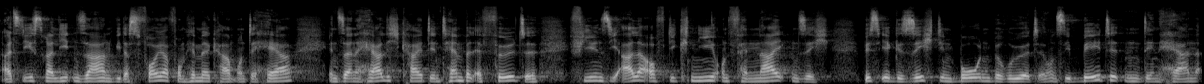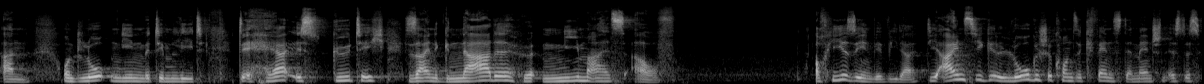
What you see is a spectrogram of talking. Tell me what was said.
Als die Israeliten sahen, wie das Feuer vom Himmel kam und der Herr in seiner Herrlichkeit den Tempel erfüllte, fielen sie alle auf die Knie und verneigten sich, bis ihr Gesicht den Boden berührte. Und sie beteten den Herrn an und lobten ihn mit dem Lied. Der Herr ist gütig, seine Gnade hört niemals auf. Auch hier sehen wir wieder, die einzige logische Konsequenz der Menschen ist es,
